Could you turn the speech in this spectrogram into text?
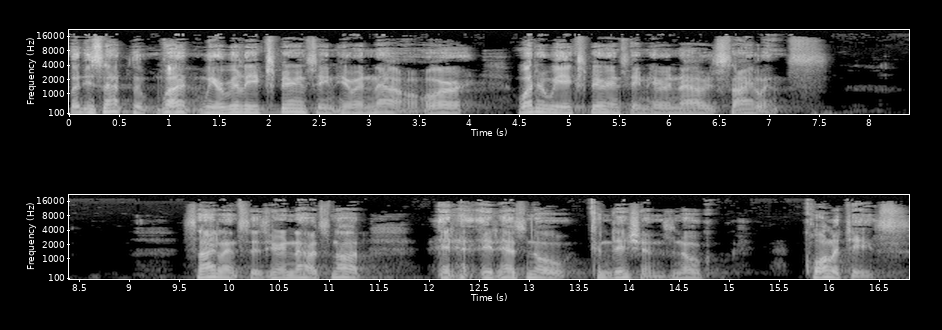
But is that the, what we are really experiencing here and now? Or what are we experiencing here and now is silence. Silence is here and now. It's not, it, it has no conditions, no qualities.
